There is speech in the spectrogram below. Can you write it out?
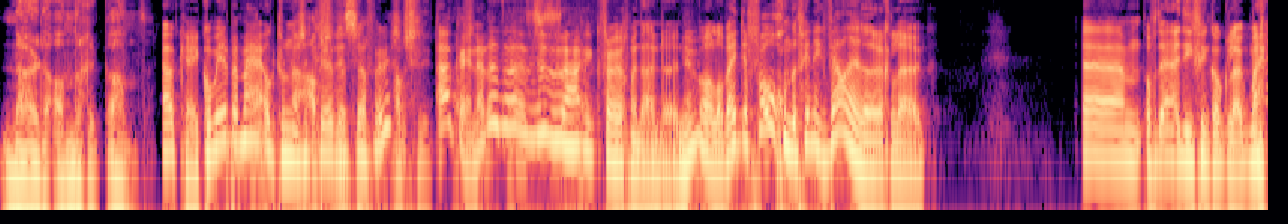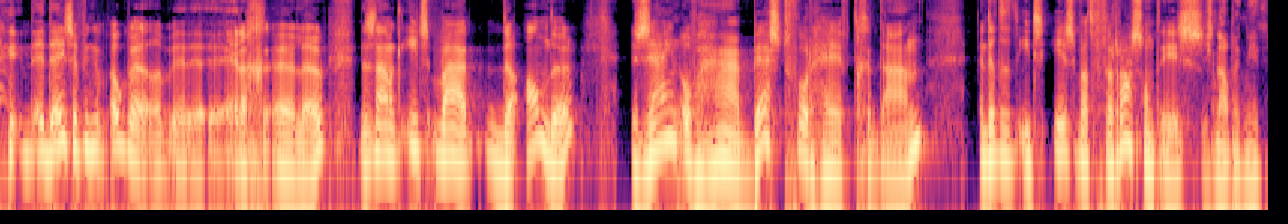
naar de andere kant. Oké, kom je bij mij ook doen als Ja, ik eh, dat zover is? Absoluut. Oké, nou, dat, dat- dat- ik verheug me daar nu al op. Hey, de volgende vind ik wel heel erg leuk. Ehm, of de- die vind ik ook leuk, maar deze vind ik ook wel eh, erg eh, leuk. Dat is namelijk iets waar de ander zijn of haar best voor heeft gedaan. En dat het iets is wat verrassend is. Die snap ik niet.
